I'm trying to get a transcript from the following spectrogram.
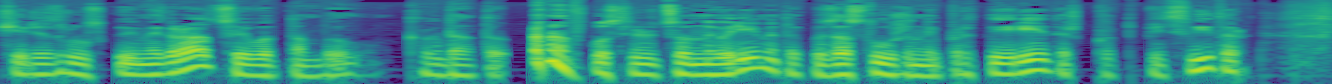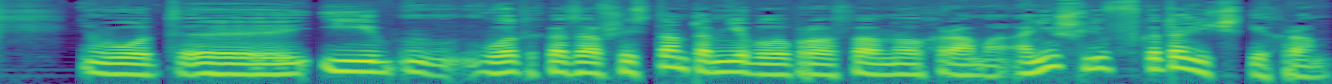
через русскую иммиграцию. Вот там был когда-то в послереволюционное время такой заслуженный протеерей, даже протопресвитер. Вот. И вот оказавшись там, там не было православного храма. Они шли в католический храм.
